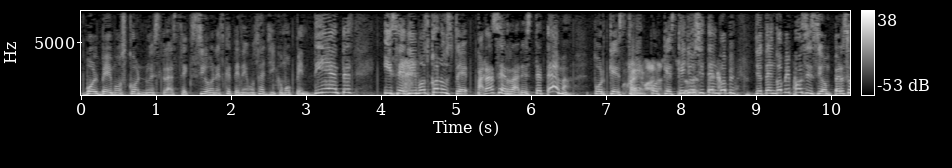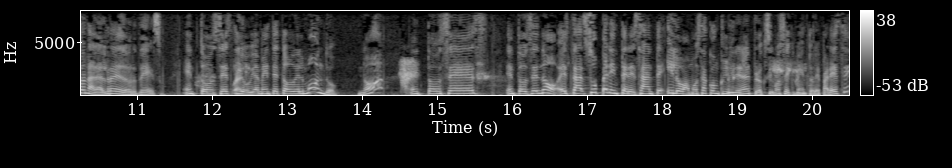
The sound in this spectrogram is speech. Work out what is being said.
volvemos con nuestras secciones que tenemos allí como pendientes y seguimos con usted para cerrar este tema, porque es que, porque es que yo sí tengo, yo tengo mi posición personal alrededor de eso. Entonces, y obviamente todo el mundo, ¿no? Entonces, entonces no, está súper interesante y lo vamos a concluir en el próximo segmento, ¿le parece?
